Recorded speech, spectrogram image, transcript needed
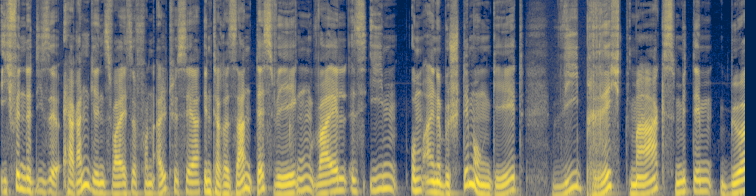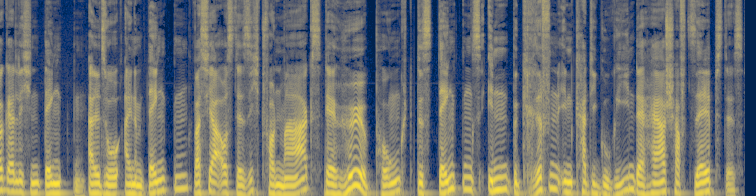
ich finde diese Herangehensweise von Althusser interessant deswegen, weil es ihm um eine Bestimmung geht, wie bricht Marx mit dem bürgerlichen Denken, also einem Denken, was ja aus der Sicht von Marx der Höhepunkt des Denkens in Begriffen, in Kategorien der Herrschaft selbst ist.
